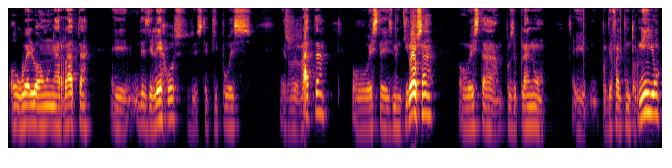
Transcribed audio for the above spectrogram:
o huelo a una rata eh, desde lejos, este tipo es, es, rata, o este es mentirosa, o esta pues de plano eh, pues le falta un tornillo,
